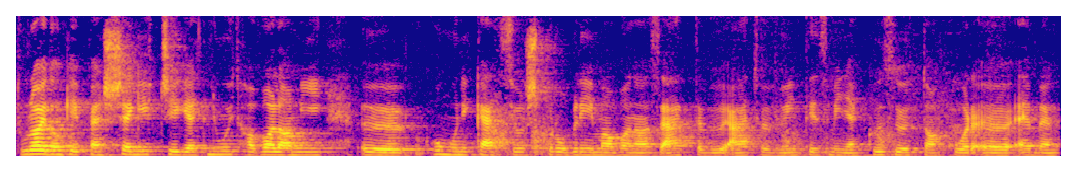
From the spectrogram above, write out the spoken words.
tulajdonképpen segítséget nyújt, ha valami kommunikációs probléma van az áttevő, átvevő intézmények között, akkor ebben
